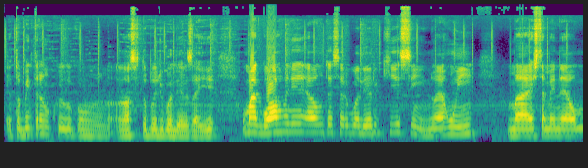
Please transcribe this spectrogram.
Eu tô bem tranquilo com a nossa dupla de goleiros aí. O McGorman é um terceiro goleiro que, assim, não é ruim, mas também não é o,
